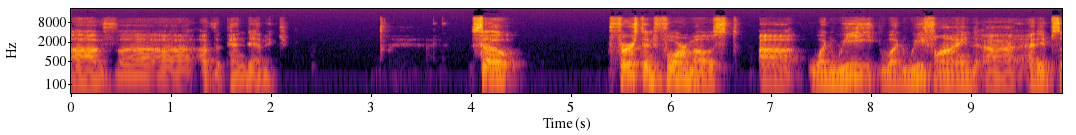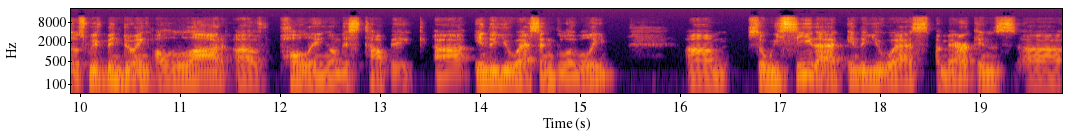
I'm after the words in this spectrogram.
of, uh, of the pandemic. So, first and foremost, uh, what we what we find uh, at Ipsos, we've been doing a lot of polling on this topic uh, in the U.S. and globally. Um, so we see that in the U.S., Americans uh,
